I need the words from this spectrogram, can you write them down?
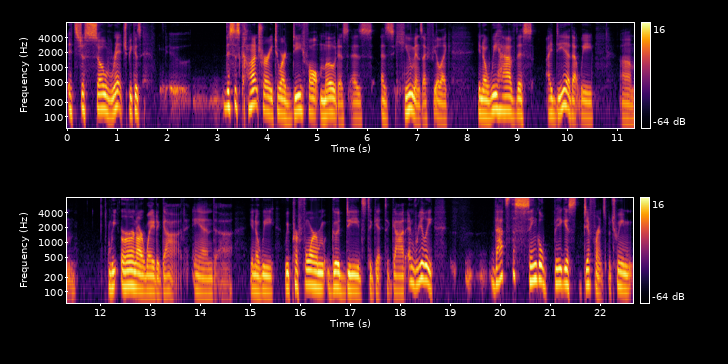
it's just so rich because uh, this is contrary to our default mode as, as, as humans. I feel like, you know, we have this idea that we, um, we earn our way to God, and uh, you know we we perform good deeds to get to God, and really, that's the single biggest difference between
